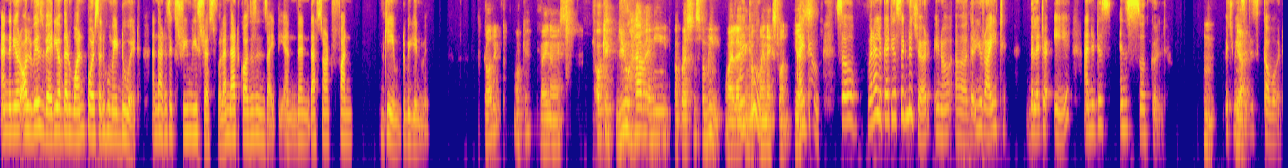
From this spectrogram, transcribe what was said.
And then you're always wary of that one person who may do it. And that is extremely stressful and that causes anxiety. And then that's not fun game to begin with. Got it okay very nice Okay. Do you have any uh, questions for me while I, I think do. of my next one? Yes. I do. So when I look at your signature, you know, uh, that you write the letter A and it is encircled, hmm. which means yeah. it is covered.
